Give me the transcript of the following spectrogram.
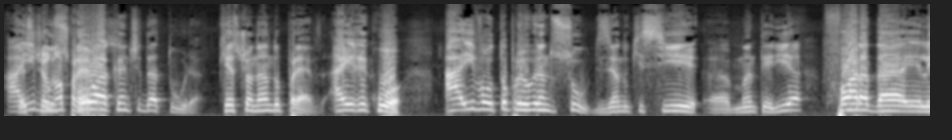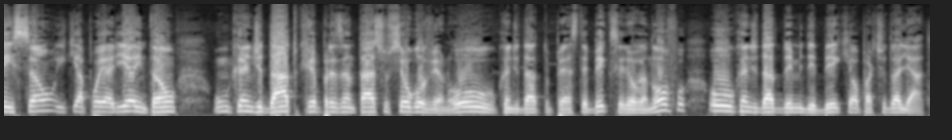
Aí Questionou buscou Preves. a candidatura, questionando o Preves. Aí recuou. Aí voltou para o Rio Grande do Sul, dizendo que se eh, manteria fora da eleição e que apoiaria, então, um candidato que representasse o seu governo. Ou o candidato do PSDB, que seria o Ranolfo, ou o candidato do MDB, que é o partido aliado.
